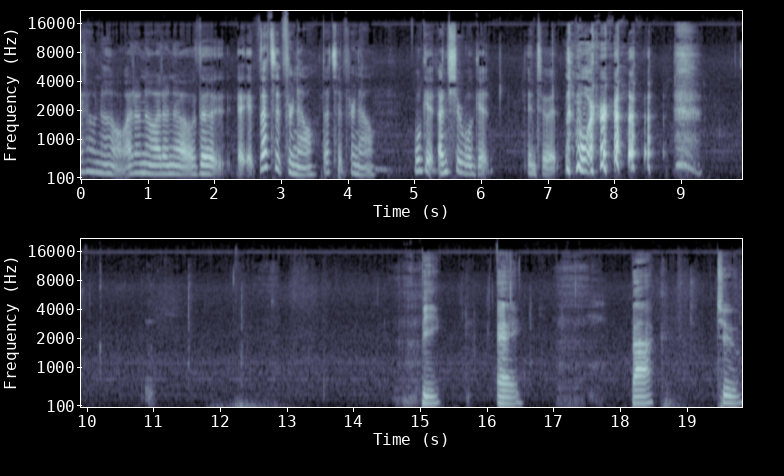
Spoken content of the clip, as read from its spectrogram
I don't know. I don't know. I don't know. The eh, that's it for now. That's it for now. We'll get. I'm sure we'll get into it more. B A back to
